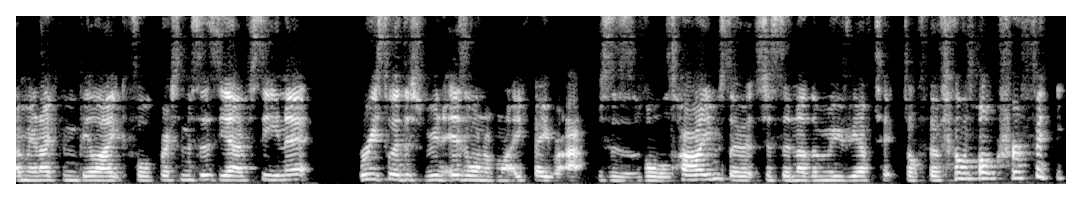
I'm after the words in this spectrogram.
I mean, I can be like, Four Christmases, yeah, I've seen it. Reese Witherspoon is one of my favourite actresses of all time, so it's just another movie I've ticked off her filmography.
